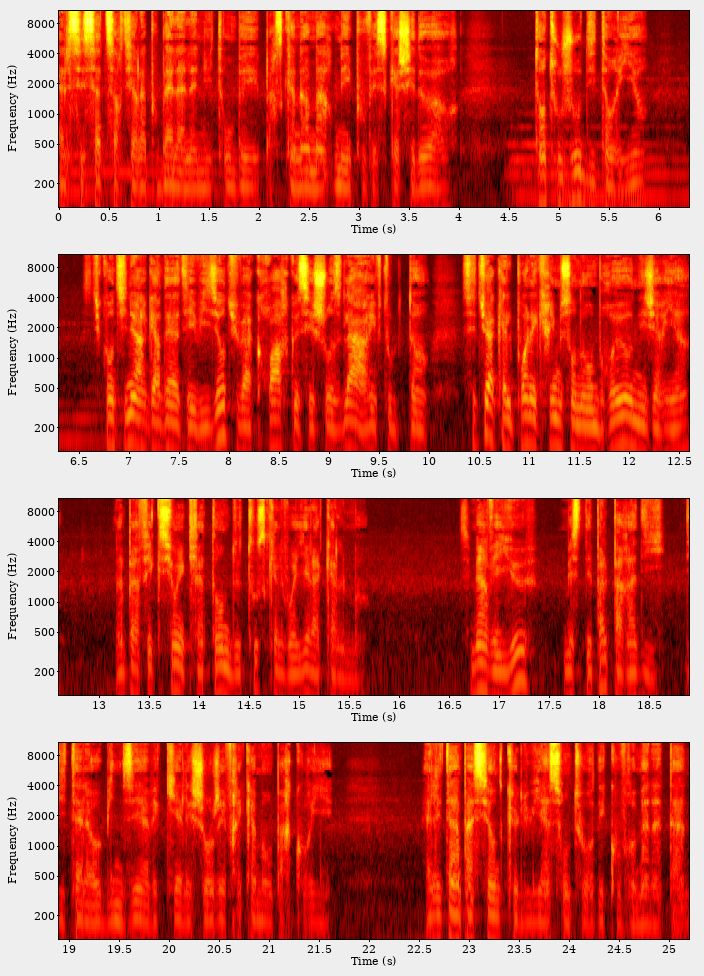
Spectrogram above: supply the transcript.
Elle cessa de sortir la poubelle à la nuit tombée parce qu'un homme armé pouvait se cacher dehors. Tant toujours dit en riant tu continues à regarder la télévision, tu vas croire que ces choses-là arrivent tout le temps. Sais-tu à quel point les crimes sont nombreux au Nigeria L'imperfection éclatante de tout ce qu'elle voyait la calma. C'est merveilleux, mais ce n'est pas le paradis, dit-elle à Obinze avec qui elle échangeait fréquemment par courrier. Elle était impatiente que lui, à son tour, découvre Manhattan.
